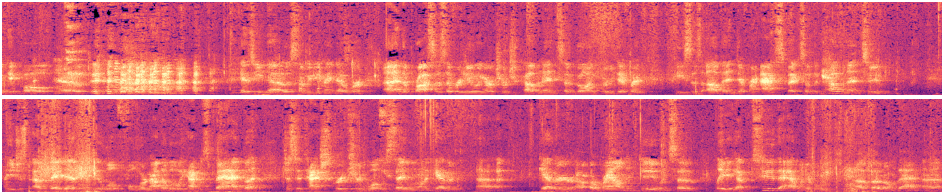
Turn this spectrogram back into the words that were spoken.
go get bold. No. Uh, as you know, some of you may know, we're uh, in the process of renewing our church covenant. So going through different pieces of it and different aspects of the covenant to you just update it, make it a little fuller. Not that what we have is bad, but just attach scripture to what we say we want to gather uh, gather uh, around and do. And so, leading up to that, whenever we uh, vote on that uh,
